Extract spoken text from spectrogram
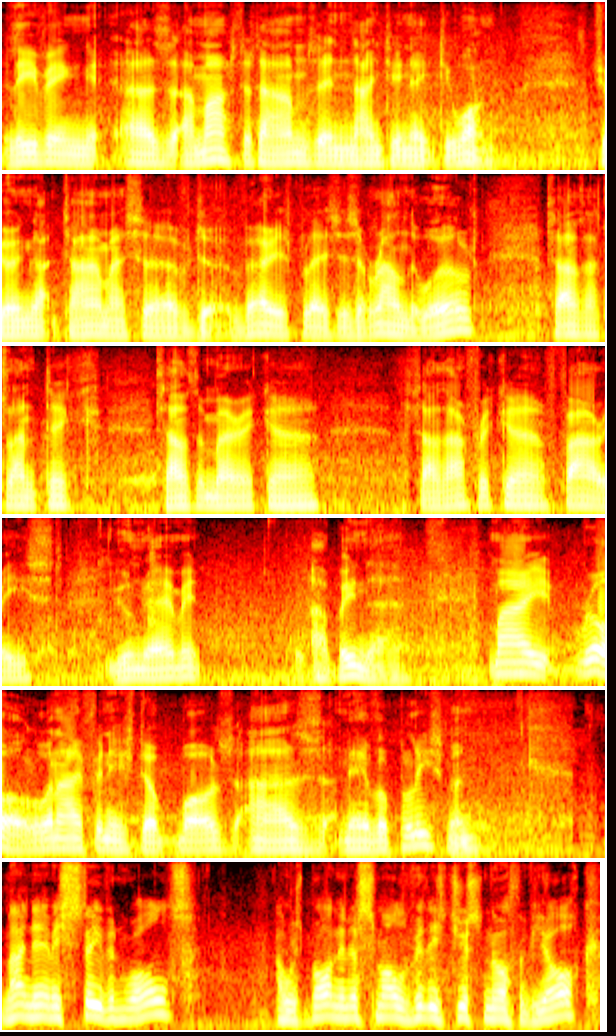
leaving as a Master at Arms in 1981. During that time I served various places around the world, South Atlantic, South America, South Africa, Far East, you name it, I've been there. My role when I finished up was as naval policeman. My name is Stephen Walls. I was born in a small village just north of York,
